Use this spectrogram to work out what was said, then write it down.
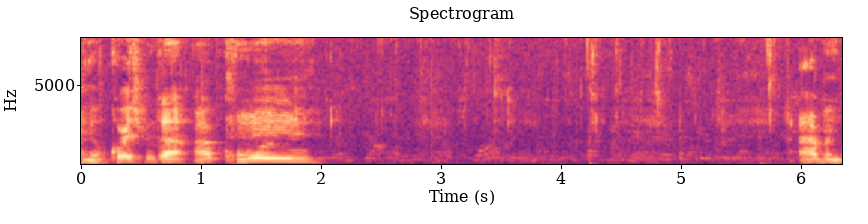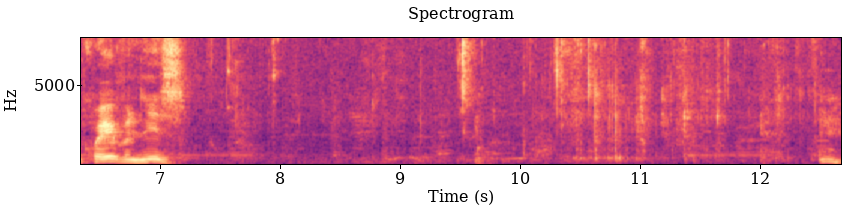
And of course, we got our corn. I've been craving this. Mm.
